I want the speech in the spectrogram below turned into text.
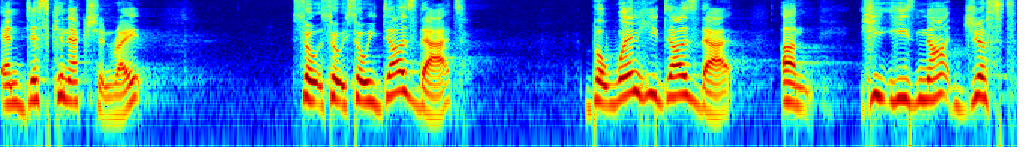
and disconnection, right? So, so, so he does that, but when he does that, um, he, he's not just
